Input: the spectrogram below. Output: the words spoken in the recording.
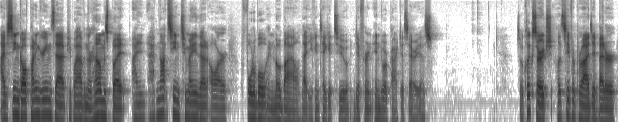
I've seen golf putting greens that people have in their homes, but I have not seen too many that are foldable and mobile that you can take it to different indoor practice areas. So click search. Let's see if it provides a better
